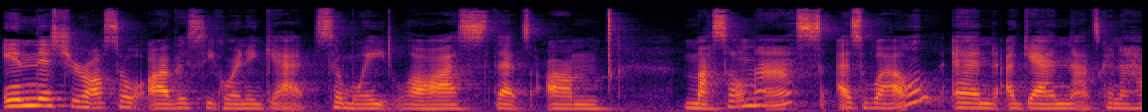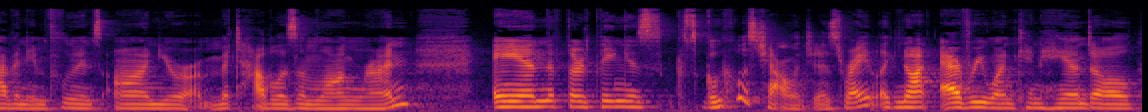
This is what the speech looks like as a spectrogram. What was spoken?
In this, you're also obviously going to get some weight loss that's um, muscle mass as well. And again, that's going to have an influence on your metabolism long run. And the third thing is glucose challenges, right? Like, not everyone can handle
